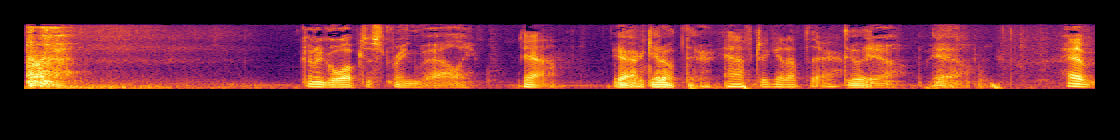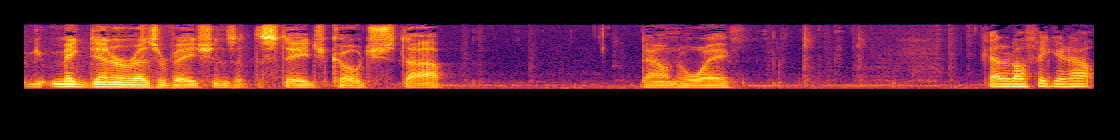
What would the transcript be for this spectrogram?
going to go up to Spring Valley. Yeah. Yeah, get up there. Have to get up there. Do it. Yeah, yeah. Have make dinner reservations at the stagecoach stop down the way. Got it all figured out.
